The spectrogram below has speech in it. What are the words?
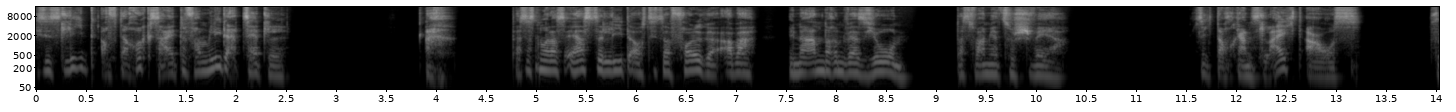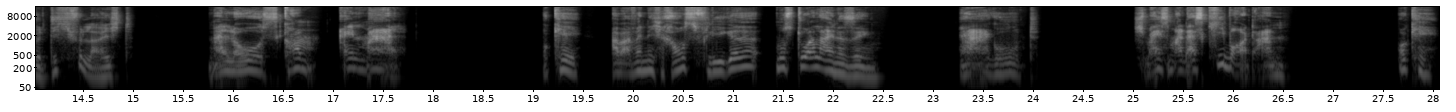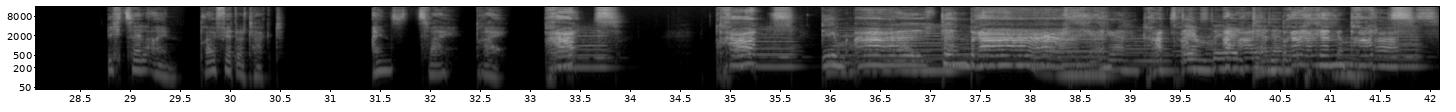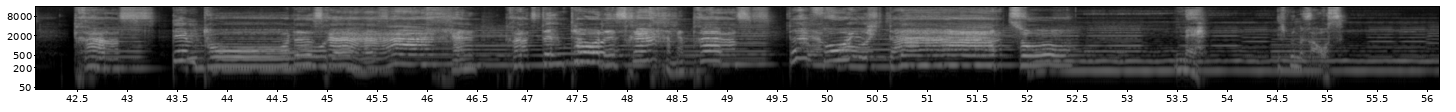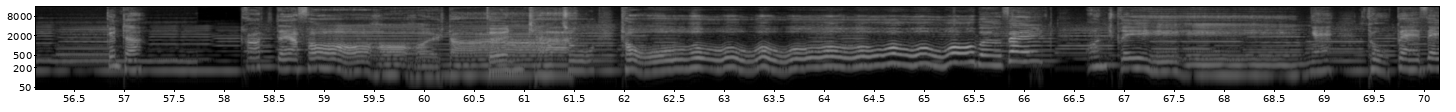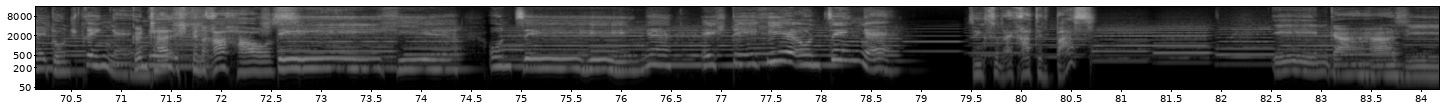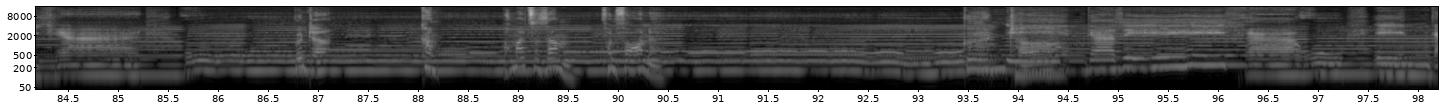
Dieses Lied auf der Rückseite vom Liederzettel. Ach, das ist nur das erste Lied aus dieser Folge, aber in einer anderen Version. Das war mir zu schwer. Sieht doch ganz leicht aus. Für dich vielleicht. Na los, komm, einmal. Okay, aber wenn ich rausfliege, musst du alleine singen. Ja, gut. Schmeiß mal das Keyboard an. Okay, ich zähl ein. Dreivierteltakt. Eins, zwei, drei. Trotz, trotz dem alten Drachen, trotz dem alten Drachen, trotz, trotz dem Todesrachen, trotz dem Todesrachen, trotz der Furcht dazu. Nee, ich bin raus. Günther, trotz der Furcht dazu. Tobe Welt und springe, tobe Welt und springe. Günther, ich bin Rahaus. Steh hier und singe, ich steh hier und singe. Singst du da gerade den Bass? In Ruhe. Günther, komm, noch mal zusammen, von vorne. Günther. In Ruhe, in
